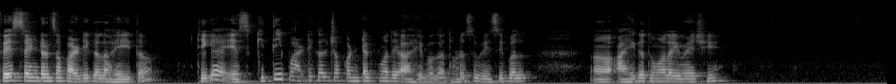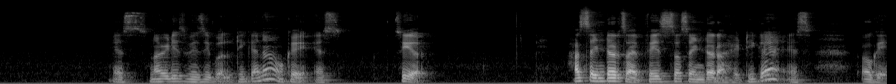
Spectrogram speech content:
फेस सेंटरचा पार्टिकल आहे इथं. ठीक आहे? येस किती पार्टिकलच्या कॉन्टॅक्टमध्ये आहे बघा? थोडंसं विजिबल आहे का तुम्हाला इमेज ही? Yes now it is visible ठीक आहे ना? ओके येस सिअर हा सेंटरचा आहे फेसचा सेंटर आहे ठीक आहे? येस ओके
